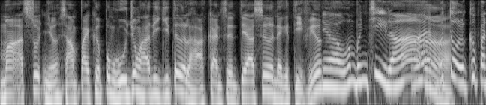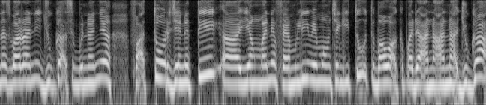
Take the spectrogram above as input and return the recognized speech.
Maksudnya sampai ke penghujung hari kita lah akan sentiasa negatif ya. Ya, orang benci lah. Ha. Ha. Betul ke panas baran ni juga sebenarnya faktor genetik uh, yang mana family memang macam gitu terbawa kepada anak-anak juga.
